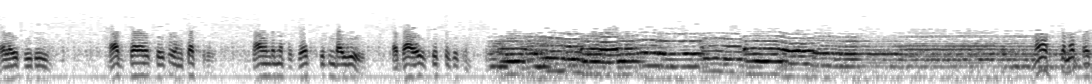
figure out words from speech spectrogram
LAPD. Have Charles Schaefer in custody. Found in the address given by you. A Barry's disposition. Master Medford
